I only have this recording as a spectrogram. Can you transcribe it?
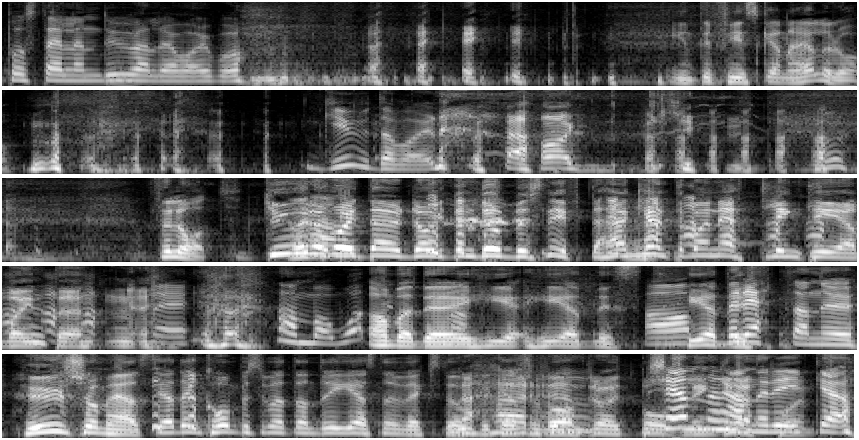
På ställen du aldrig har varit på. Inte fiskarna heller då. Gud har varit där. Ja, Gud. Förlåt. Gud har varit där och dragit en dubbelsniff. Det här kan inte vara en ättling till Eva inte. Nej. Han bara, what? Han bara, det är he hedniskt. Ja, hedniskt. berätta nu. Hur som helst, jag hade en kompis som hette Andreas när vi växte upp. Det kanske var... ett Känner han. Erika?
